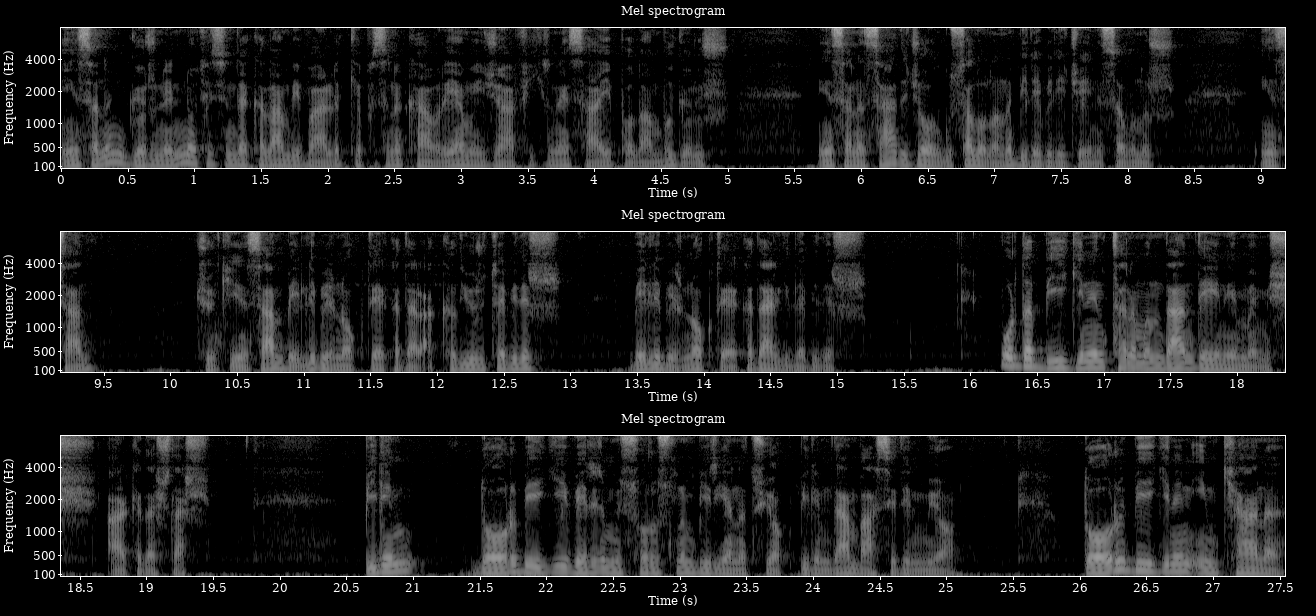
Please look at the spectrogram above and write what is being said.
İnsanın görünenin ötesinde kalan bir varlık yapısını kavrayamayacağı fikrine sahip olan bu görüş, insanın sadece olgusal olanı bilebileceğini savunur. İnsan, çünkü insan belli bir noktaya kadar akıl yürütebilir, belli bir noktaya kadar gidebilir. Burada bilginin tanımından değinilmemiş arkadaşlar. Bilim doğru bilgiyi verir mi sorusunun bir yanıtı yok. Bilimden bahsedilmiyor. Doğru bilginin imkanı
